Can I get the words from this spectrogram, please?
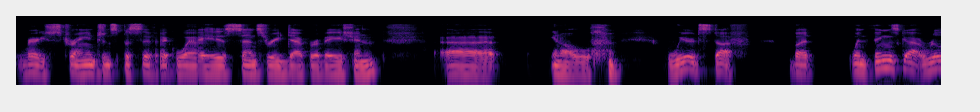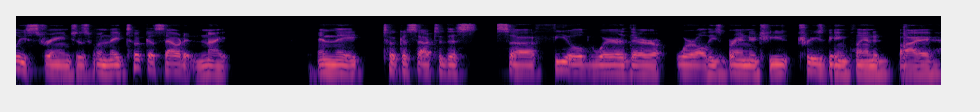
very strange and specific ways, sensory deprivation, uh, you know, weird stuff. But when things got really strange is when they took us out at night and they took us out to this uh, field where there were all these brand new che- trees being planted by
